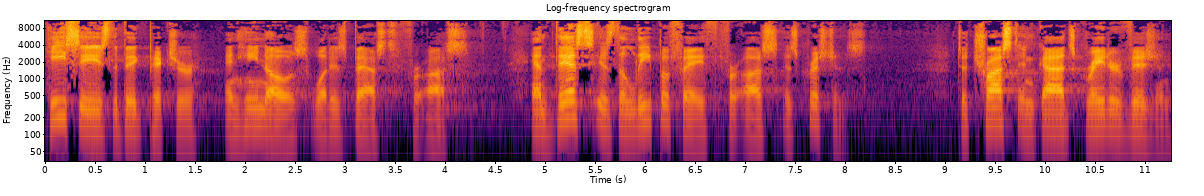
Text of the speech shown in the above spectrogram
He sees the big picture and he knows what is best for us. And this is the leap of faith for us as Christians to trust in God's greater vision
